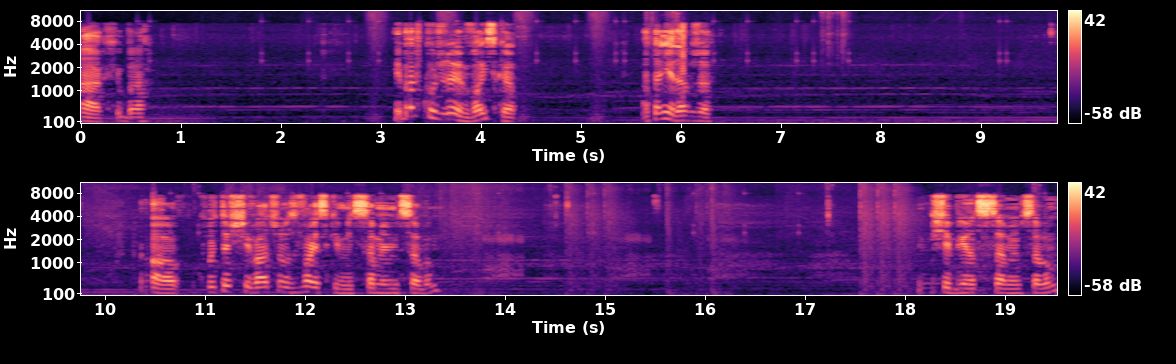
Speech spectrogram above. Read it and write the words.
A, chyba... Chyba wkurzyłem wojska. A to niedobrze. O, kultyści walczą z wojskiem i z samymi sobą. I się biją z samym sobą.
